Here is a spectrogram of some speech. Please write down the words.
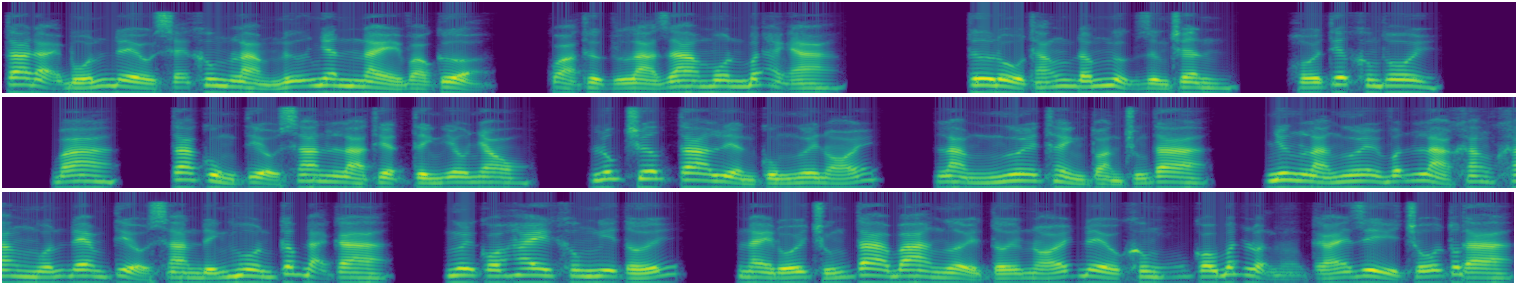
ta đại bốn đều sẽ không làm nữ nhân này vào cửa, quả thực là ra môn bất hạnh a. Tư đồ thắng đấm ngực dừng chân, hối tiếc không thôi. Ba, ta cùng tiểu san là thiệt tình yêu nhau, lúc trước ta liền cùng ngươi nói, làm ngươi thành toàn chúng ta, nhưng là ngươi vẫn là khăng khăng muốn đem tiểu san đính hôn cấp đại ca, ngươi có hay không nghĩ tới, này đối chúng ta ba người tới nói đều không có bất luận cái gì chỗ tốt ta,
